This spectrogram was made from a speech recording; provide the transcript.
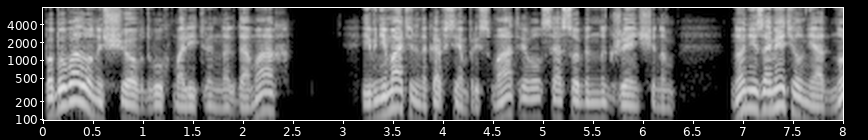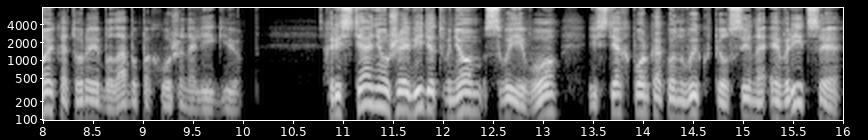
Побывал он еще в двух молитвенных домах и внимательно ко всем присматривался, особенно к женщинам, но не заметил ни одной, которая была бы похожа на Лигию. Христиане уже видят в нем своего, и с тех пор, как он выкупил сына Эвриция,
